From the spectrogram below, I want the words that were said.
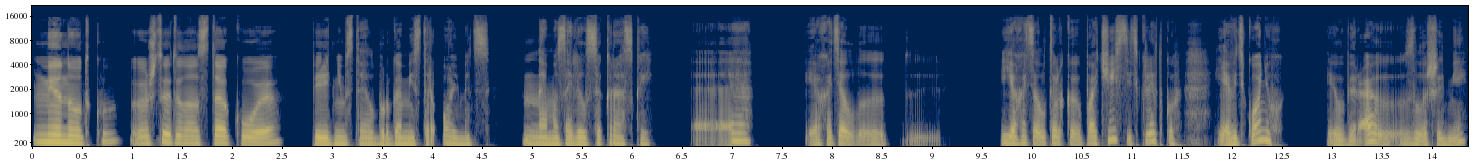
«Минутку, что это у нас такое?» Перед ним стоял бургомистр Ольмец. Немо залился краской. э я хотел... Э, я хотел только почистить клетку. Я ведь конюх и убираю за лошадьми».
